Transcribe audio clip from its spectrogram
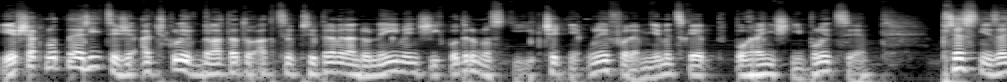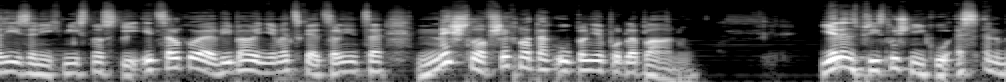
Je však nutné říci, že ačkoliv byla tato akce připravena do nejmenších podrobností, včetně uniform německé pohraniční policie, přesně zařízených místností i celkové výbavy německé celnice, nešlo všechno tak úplně podle plánu. Jeden z příslušníků SNB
